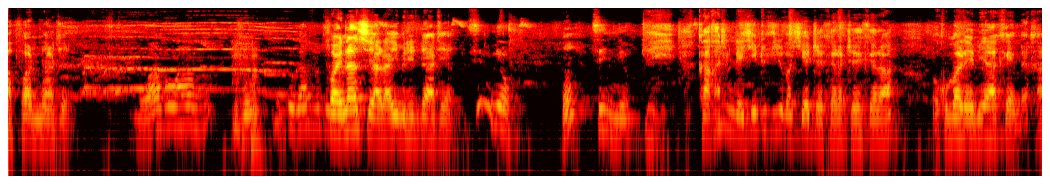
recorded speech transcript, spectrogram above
afaanana atya? Muwanvu wanvu muddugavu financial ayimiridde atya? Si nnyo. Hmm? si nnyo. Kakati ngaekintu kiri bakyeteekerateekera okumala emyaka emeka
